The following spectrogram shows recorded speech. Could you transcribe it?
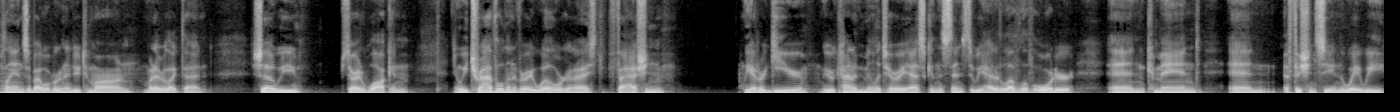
plans about what we're going to do tomorrow and whatever like that. So we started walking and we traveled in a very well organized fashion. We had our gear. We were kind of military esque in the sense that we had a level of order and command and efficiency in the way we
